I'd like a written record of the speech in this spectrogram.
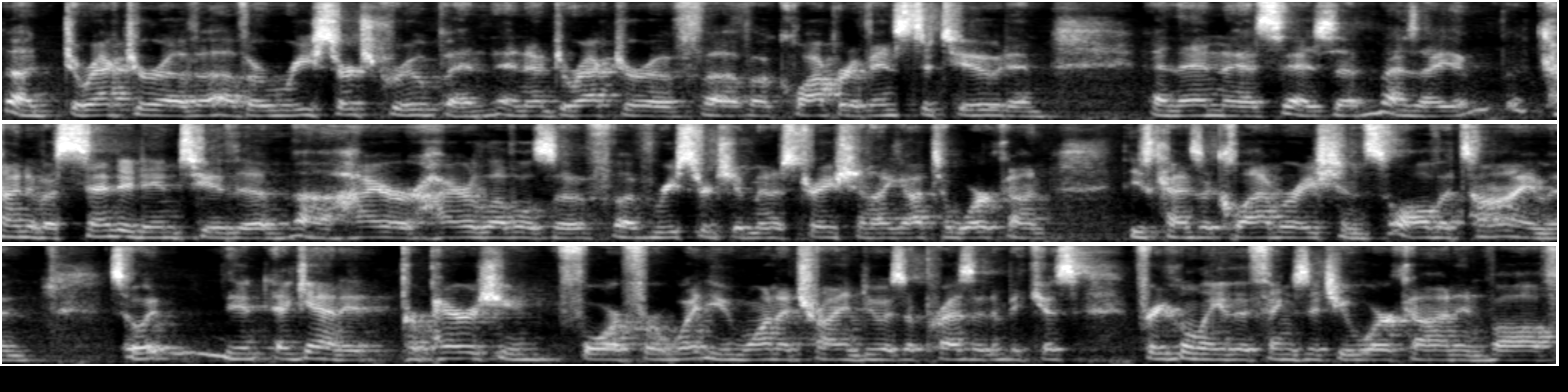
a director of, of a research group and, and a director of, of a cooperative institute and and then as as, a, as I kind of ascended into the uh, higher higher levels of, of research administration, I got to work on these kinds of collaborations all the time, and so it, it again it prepares you for for what you want to try and do as a president because frequently the things that you work on involve.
